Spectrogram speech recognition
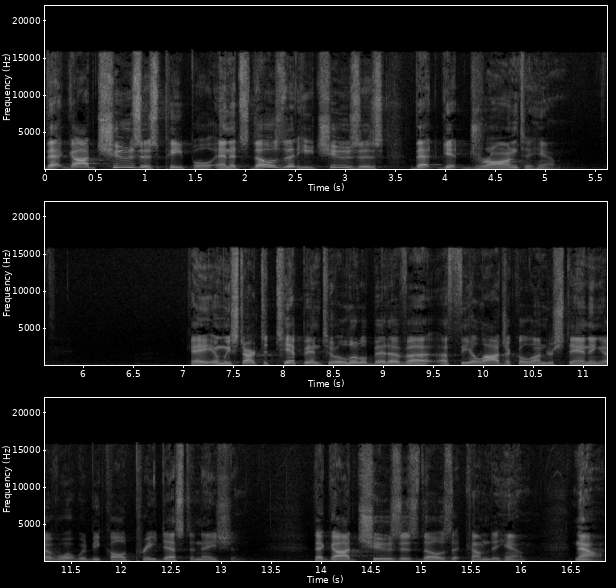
that God chooses people, and it's those that He chooses that get drawn to Him. Okay, and we start to tip into a little bit of a, a theological understanding of what would be called predestination that God chooses those that come to Him. Now,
